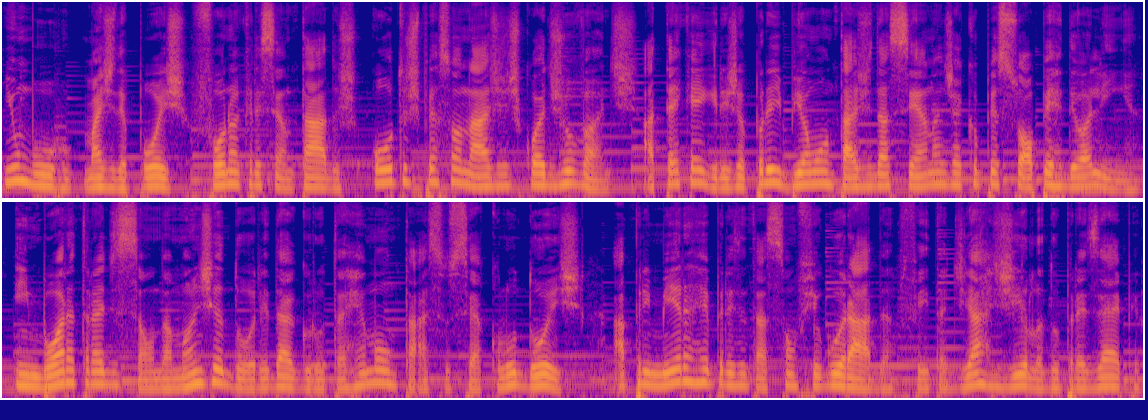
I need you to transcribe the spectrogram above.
e um burro, mas depois foram acrescentados outros personagens coadjuvantes, até que a igreja proibiu a montagem da cena, já que o pessoal perdeu a linha. Embora a tradição da manjedoura e da gruta remontasse o século II, a primeira representação figurada, feita de argila do presépio,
